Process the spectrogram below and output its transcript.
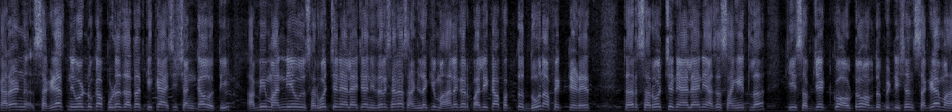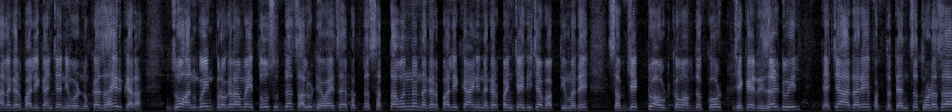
कारण सगळ्याच निवडणुका पुढे जातात की काय अशी शंका होती. आम्ही माननीय सर्वोच्च न्यायालयाच्या निदर्शनास आणलं की महानगरपालिका फक्त दोन अफेक्टेड आहेत. तर सर्वोच्च न्यायालयाने असं सांगितलं की सब्जेक्ट को आउटकम ऑफ द पिटिशन सगळ्या महानगरपालिकांच्या निवडणुका जाहीर करा. जो ऑनगोईंग प्रोग्राम आहे तो सुद्धा चालू ठेवायचा आहे. फक्त सत्तावन्न नगरपालिका आणि नगरपंचायतीच्या बाबतीमध्ये subject to outcome of the court जे काही रिझल्ट होईल त्याच्या आधारे फक्त त्यांचं थोडंसं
